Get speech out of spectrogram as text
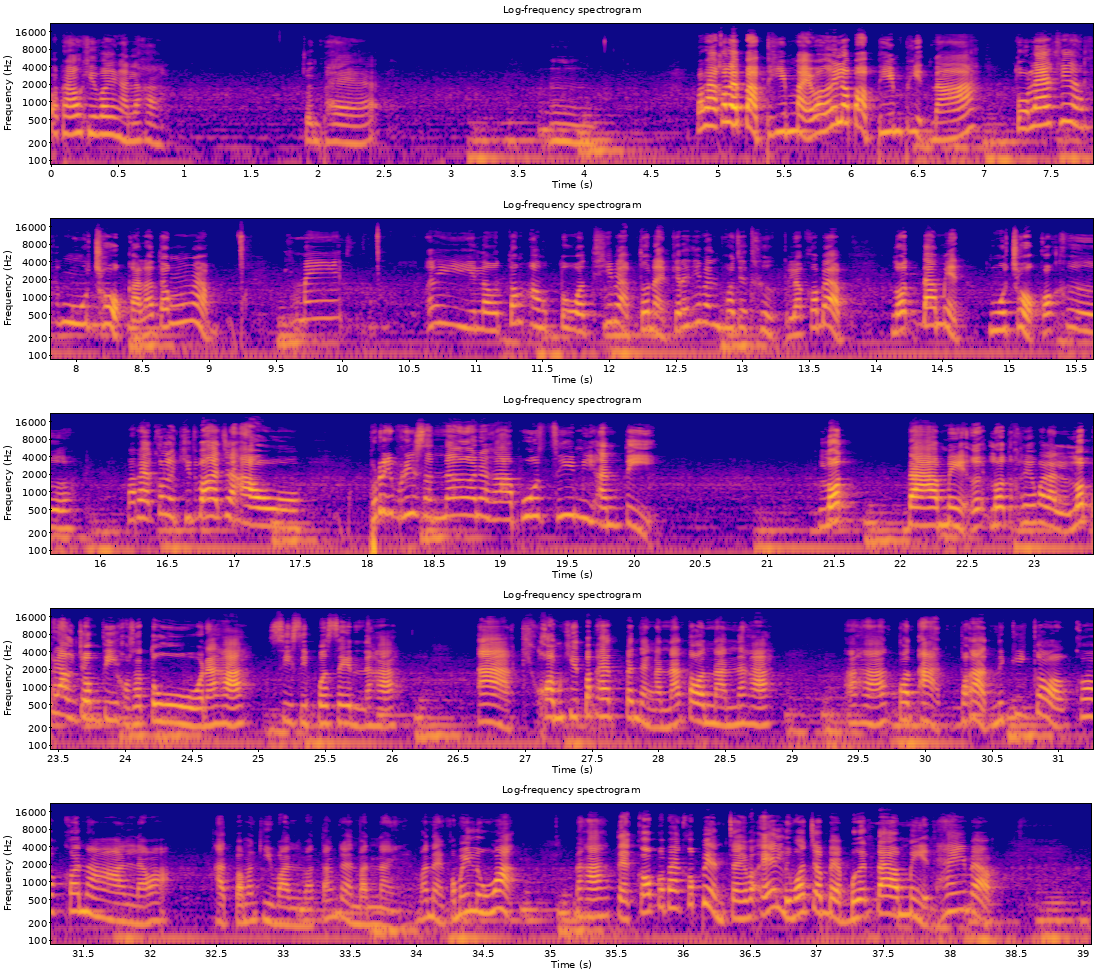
ป้าแพทย์ก็คิดว่าอย่างนั้นแหละค่ะ จนแพ้ อืมป้าแพรก็เลยปรับพิมพ์ใหม่ว่าเฮ้ยเราปรับพิมพ์ผิดนะ ตัวแรกที่งูฉกอะเราต้องแบบ ไม่เอ้ยเราต้องเอาตัวที่แบบตัวไหนก็ได้ที่มันพอจะถึก แล้วก็แบบลดดาเมจงูฉกก็คือป้าแพรก็เลยคิดว่าจะเอาพริบริซันเนอร์นะคะ ผู้ที่มีอันติลดดาเมจเอ้ยลดเขาเรียกว่าอะไรลดพลังโจมตีของศัตรูนะคะ 40%นะคะ อ่า ความคิดป้าแพทเป็นอย่างนั้นนะตอนนั้นนะคะ อะฮะตอนอัดตอนอัดนี่กี้ก็ก็ก็นานแล้วอะอัดประมาณกี่วันวะตั้งแต่วันไหนวันไหนก็ไม่รู้อะนะคะ แต่ก็ป้าแพทก็เปลี่ยนใจว่าเอ๊ะหรือว่าจะแบบเบิร์ดดาเมจให้แบบ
